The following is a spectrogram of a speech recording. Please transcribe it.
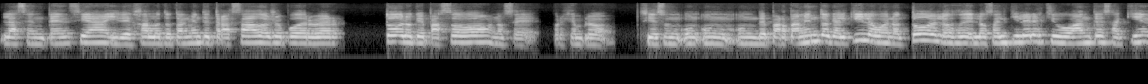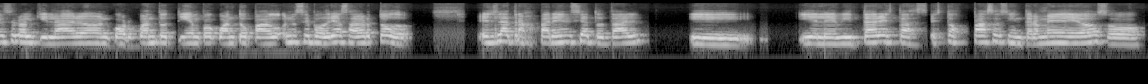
la sentencia y dejarlo totalmente trazado, yo poder ver todo lo que pasó, no sé, por ejemplo, si es un, departamento que alquilo, bueno, todos los, los alquileres que hubo antes, a quién se lo alquilaron, por cuánto tiempo, cuánto pagó, no se podría saber todo. Es la transparencia total y, el evitar estas, estos pasos intermedios o,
